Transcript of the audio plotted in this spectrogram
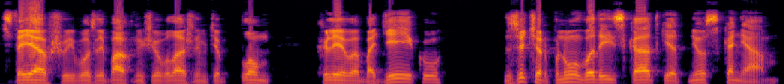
стоявшую возле пахнущего влажным теплом хлева бодейку, зачерпнул воды из катки, отнес коням.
